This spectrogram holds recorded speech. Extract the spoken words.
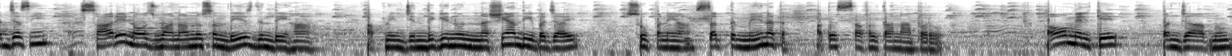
ਅੱਜ ਅਸੀਂ ਸਾਰੇ ਨੌਜਵਾਨਾਂ ਨੂੰ ਸੰਦੇਸ਼ ਦਿੰਦੇ ਹਾਂ, ਆਪਣੀ ਜ਼ਿੰਦਗੀ ਨੂੰ ਨਸ਼ਿਆਂ ਦੀ ਬਜਾਏ ਸੁਪਨਿਆਂ, ਸਖਤ ਮਿਹਨਤ ਅਤੇ ਸਫਲਤਾ ਨਾ ਪਰੋ ਆਓ ਮਿਲ ਕੇ ਪੰਜਾਬ ਨੂੰ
